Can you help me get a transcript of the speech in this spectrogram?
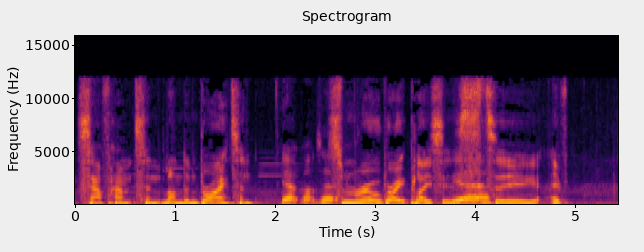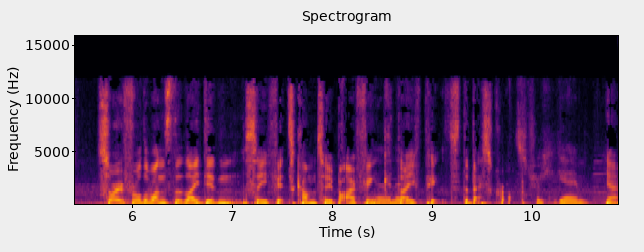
Southampton, London, Brighton. Yeah, that's it. Some real great places Yeah. to. If, sorry for all the ones that they didn't see fit to come to, but I think Yeah, they've picked the best crop. It's a tricky game. Yeah.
